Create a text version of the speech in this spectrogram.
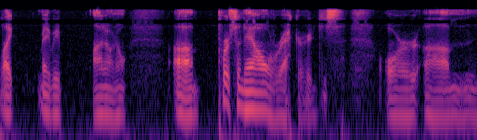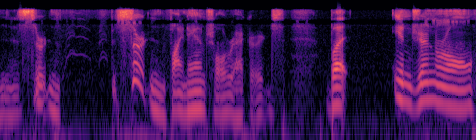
like maybe I don't know, uh, personnel records or um, certain certain financial records, but in general,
